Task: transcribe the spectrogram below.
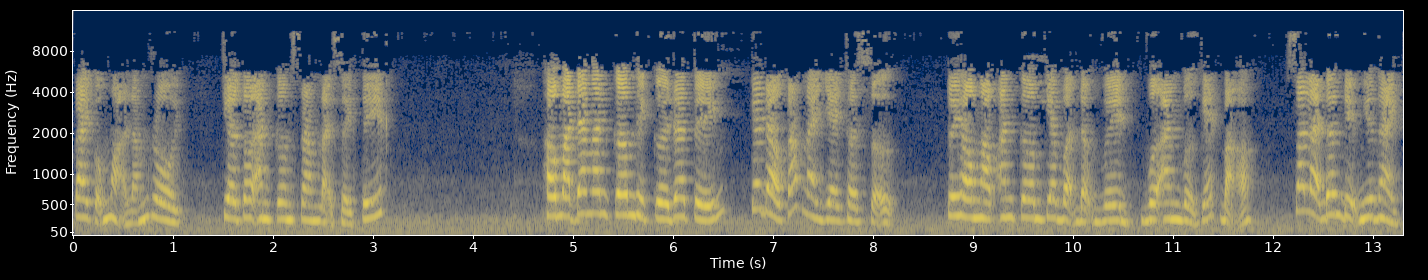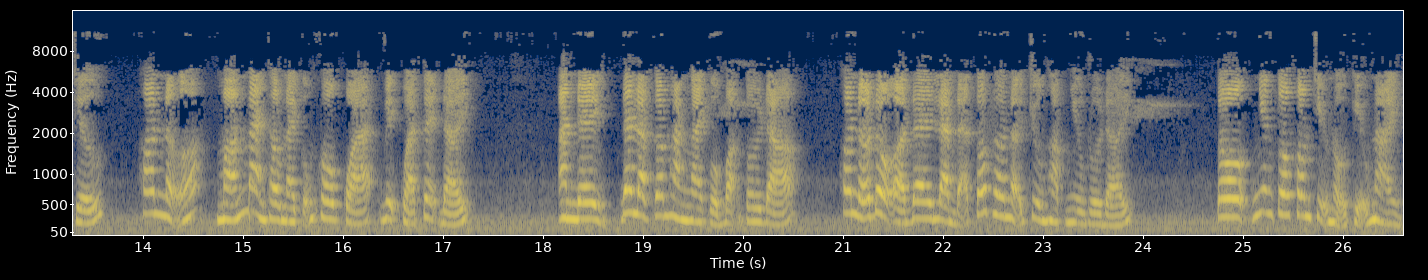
tay cũng mỏi lắm rồi. Chờ tôi ăn cơm xong lại sấy tiếp. Hầu mặt đang ăn cơm thì cười ra tiếng, cái đầu tóc này dày thật sự. Tùy hồng ngọc ăn cơm cho vận động viên, vừa ăn vừa ghét bỏ. Sao lại đơn điệu như này chứ? Hơn nữa, món màn thầu này cũng khô quá, vị quá tệ đấy. Ăn đi đây là cơm hàng ngày của bọn tôi đó. Hơn nữa đồ ở đây làm đã tốt hơn ở trường học nhiều rồi đấy. Tôi nhưng tôi không chịu nổi kiểu này.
